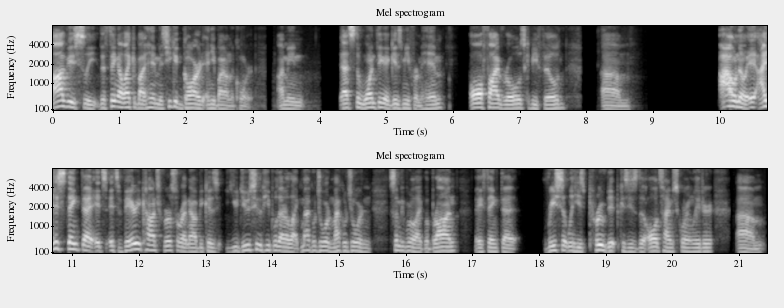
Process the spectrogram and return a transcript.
obviously the thing I like about him is he could guard anybody on the court. I mean, that's the one thing that gives me from him. All five roles can be filled. Um, I don't know. I just think that it's it's very controversial right now because you do see the people that are like Michael Jordan, Michael Jordan. Some people are like LeBron. They think that recently he's proved it because he's the all-time scoring leader. Um,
